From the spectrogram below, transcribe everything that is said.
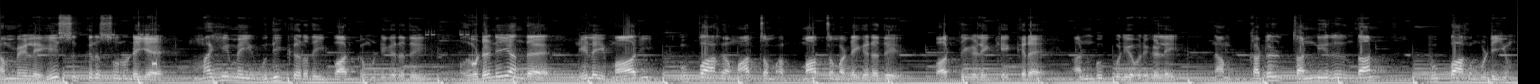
நம்மேல இயேசு கிறிஸ்துவனுடைய மகிமை உதிக்கிறதை பார்க்க முடிகிறது. உடனே அந்த நிலை மாறி உப்பாக மாற்றம் மாற்றம் அடைகிறது வார்த்தைகளை கேட்கிற அன்புக்குரியவர்களை நாம் கடல் தண்ணீரில்தான் உப்பாக முடியும்.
